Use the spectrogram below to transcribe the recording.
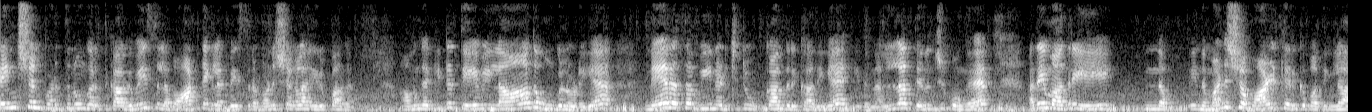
டென்ஷன் படுத்தணுங்கிறதுக்காகவே சில வார்த்தைகளை பேசுற மனுஷங்களாம் இருப்பாங்க. அவங்க கிட்ட தேவையில்லாத உங்களுடைய நேரத்தை வீணடிச்சுட்டு உட்கார்ந்துருக்காதீங்க. இதை நல்லா தெரிஞ்சுக்கோங்க. அதே மாதிரி இந்த இந்த மனுஷ வாழ்க்கை இருக்கு பார்த்தீங்களா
